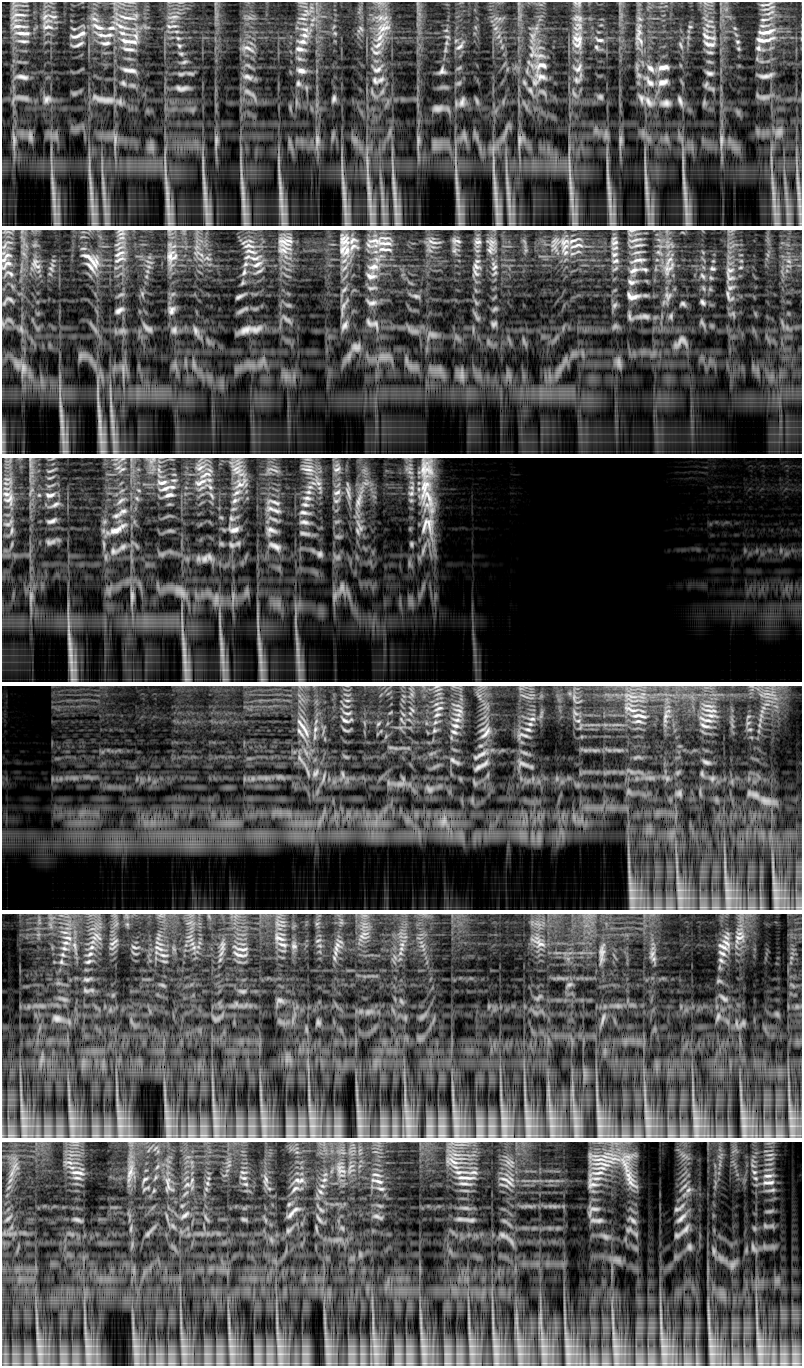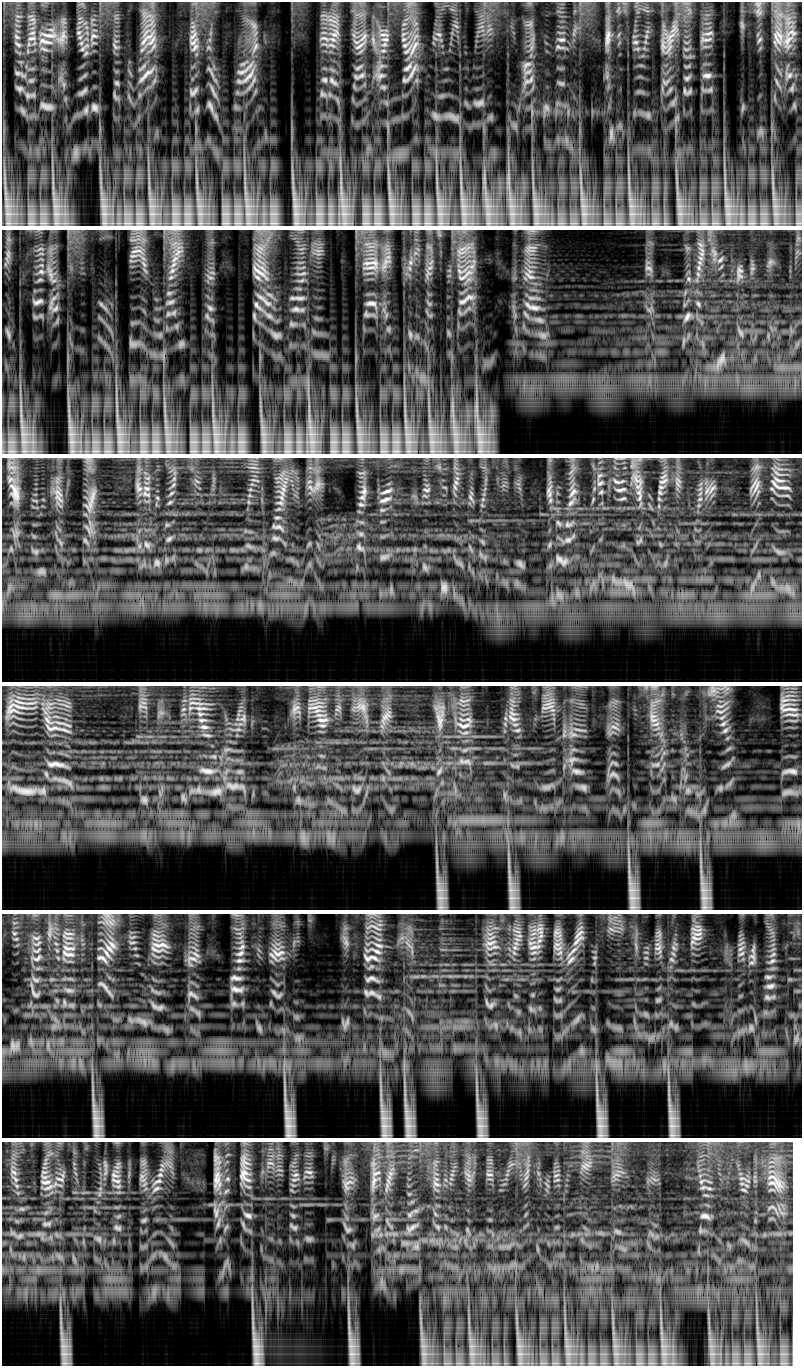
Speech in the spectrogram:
And a third area entails uh, providing tips and advice for those of you who are on the spectrum, I will also reach out to your friends, family members, peers, mentors, educators, employers, and anybody who is inside the autistic community. And finally, I will cover topics on things that I'm passionate about, along with sharing the day in the life of Maya Sendermeyer. So check it out. I hope you guys have really been enjoying my vlogs on YouTube, and I hope you guys have really enjoyed my adventures around Atlanta, Georgia, and the different things that I do, and uh, versus where I basically live my life. And I've really had a lot of fun doing them. I've had a lot of fun editing them, and uh, I uh, love putting music in them. However, I've noticed that the last several vlogs that I've done are not really related to autism. I'm just really sorry about that. It's just that I've been caught up in this whole day in the life uh, style of vlogging that I've pretty much forgotten about um, what my true purpose is. I mean, yes, I was having fun. And I would like to explain why in a minute. But first, there are two things I'd like you to do. Number one, click up here in the upper right hand corner. This is a uh, a video, or a, this is a man named Dave, and I cannot pronounce the name of uh, his channel, was Alugio, and he's talking about his son who has uh, autism, and his son has an eidetic memory where he can remember things, remember lots of details, rather he has a photographic memory, and I was fascinated by this because I myself have an eidetic memory, and I can remember things as uh, young as a year and a half.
